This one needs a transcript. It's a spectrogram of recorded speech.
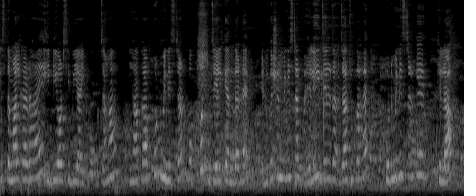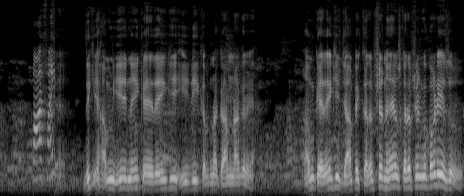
इस्तेमाल कर रहा है ईडी और सीबीआई को जहाँ यहाँ का फ़ूड मिनिस्टर वो खुद जेल के अंदर है। एजुकेशन मिनिस्टर पहले ही जेल जा, जा चुका है। फ़ूड मिनिस्टर के खिलाफ देखिए हम ये नहीं कह रहे कि ईडी अपना काम ना करें। हम कह रहे हैं कि जहाँ पे करप्शन है, उस करप्शन को पकड़िए ज़रूर।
